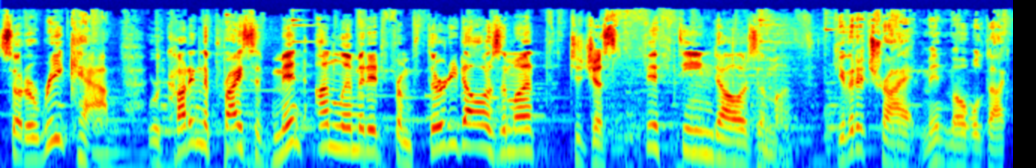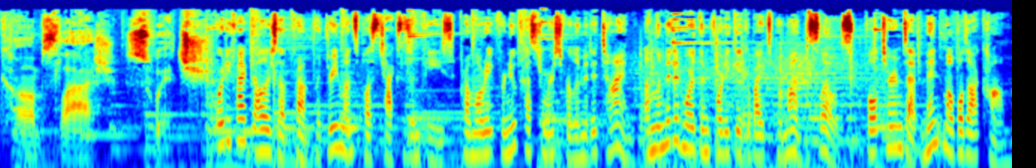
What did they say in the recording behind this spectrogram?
So to recap, we're cutting the price of Mint Unlimited from $30 a month to just $15 a month. Give it a try at mintmobile.com slash switch. $45 upfront for three months plus taxes and fees. Promo for new customers for limited time. Unlimited more than 40 gigabytes per month. Slows. Full terms at mintmobile.com.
